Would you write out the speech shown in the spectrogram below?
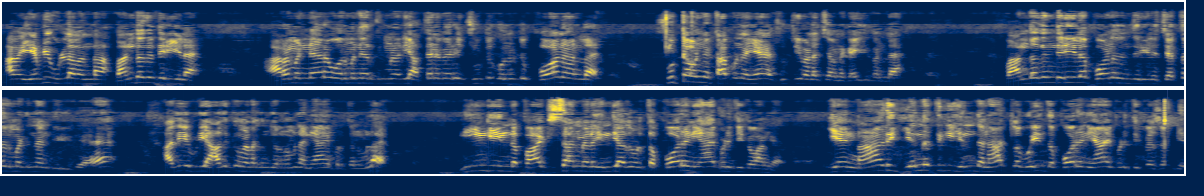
அவன் எப்படி உள்ள வந்தான்? வந்தது தெரியல. அரை மணி நேரம் ஒரு மணி நேரத்துக்கு முன்னாடி அத்தனை பேரையும் சுட்டு கொண்டுட்டு போனான்ல. சுட்டவன டாப்புன்னு ஏன் சுற்றி வளைச்சு அவனை கைது பண்ணல? வந்ததும் தெரியல போனதும் தெரியல செத்தது மட்டும்தான் தெரியுது. அது எப்படி அதுக்கும் விளக்கம் சொல்லணும்ல நியாயப்படுத்தணும்ல? நீங்க இந்த பாகிஸ்தான் மேல இந்தியா தொடுத்த போரை நியாயப்படுத்திட்டு வாங்க. என் நாடு என்னத்துக்கு எந்த நாட்டுல போய் இந்த போரை நியாயப்படுத்தி பேச வேண்டிய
